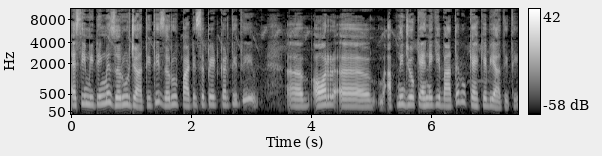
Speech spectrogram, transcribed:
ऐसी मीटिंग में ज़रूर जाती थी, ज़रूर पार्टिसिपेट करती थी और अपनी जो कहने की बात है, वो कह के भी आती थी।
